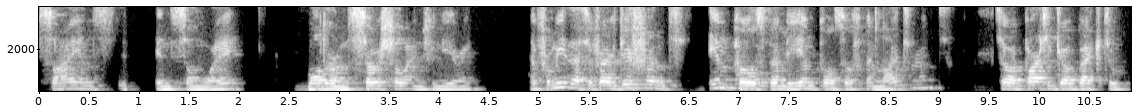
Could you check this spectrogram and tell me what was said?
science in some way modern social engineering And for me, that's a very different impulse than the impulse of enlightenment. So I partly go back to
